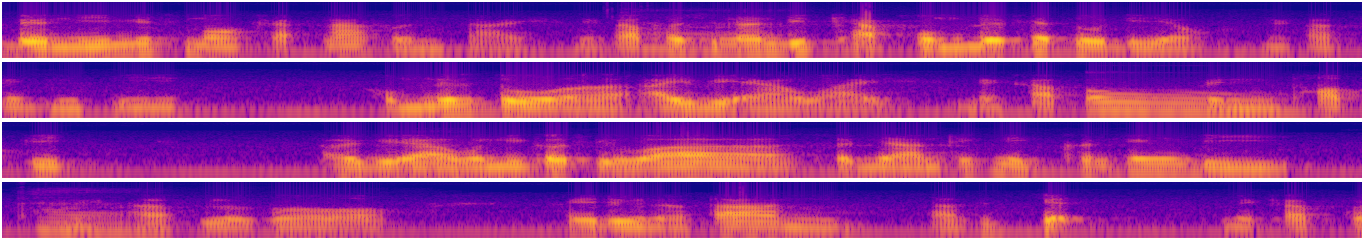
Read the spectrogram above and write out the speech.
เดือนนี้มิสมอลแคปน่าสนใจนะครับ เพราะฉะนั้นบิ๊กแคปผมเลือกแค่ตัวเดียวนะครับในปีนี้ผมเลือกตัว IVL ไว้นะครับโอ้เป็นท็อปพิก IVL วันนี้ก็ถือว่าสัญญาณเทคนิคค่อนข้างดีค่ะนะครับ แล้วก็ ให้ดูแนวต้าน 37 นะครับก็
